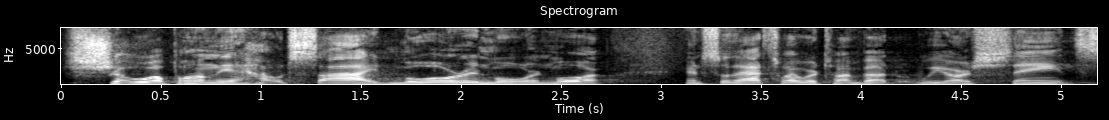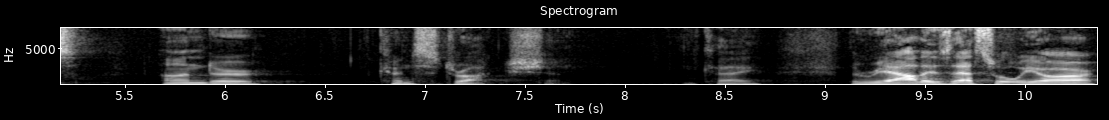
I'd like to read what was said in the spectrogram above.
show up on the outside more and more and more. And so that's why we're talking about we are saints under construction. Okay? The reality is that's what we are,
